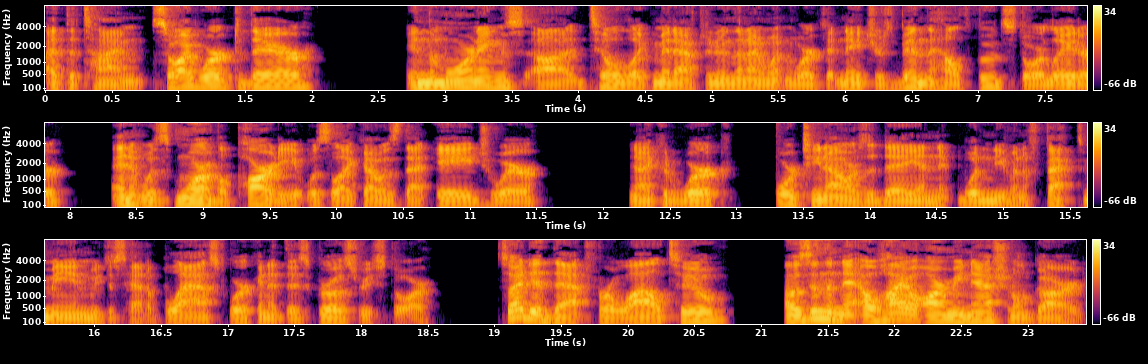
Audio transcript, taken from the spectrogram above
at the time. So I worked there in the mornings uh, till like mid afternoon. Then I went and worked at Nature's Bin, the health food store later. And it was more of a party. It was like I was that age where you know, I could work 14 hours a day and it wouldn't even affect me. And we just had a blast working at this grocery store. So I did that for a while too. I was in the Na- Ohio Army National Guard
